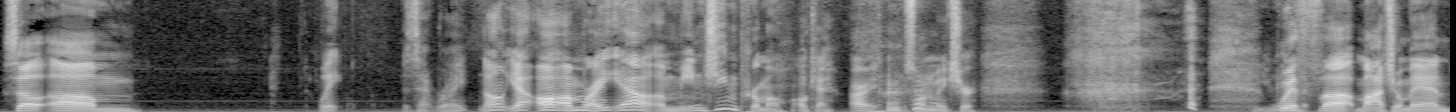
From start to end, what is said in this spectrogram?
So, um, wait, is that right? No, yeah, oh, I'm right. Yeah, a Mean Gene promo. Okay, all right. Just want to make sure. With uh, Macho Man,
